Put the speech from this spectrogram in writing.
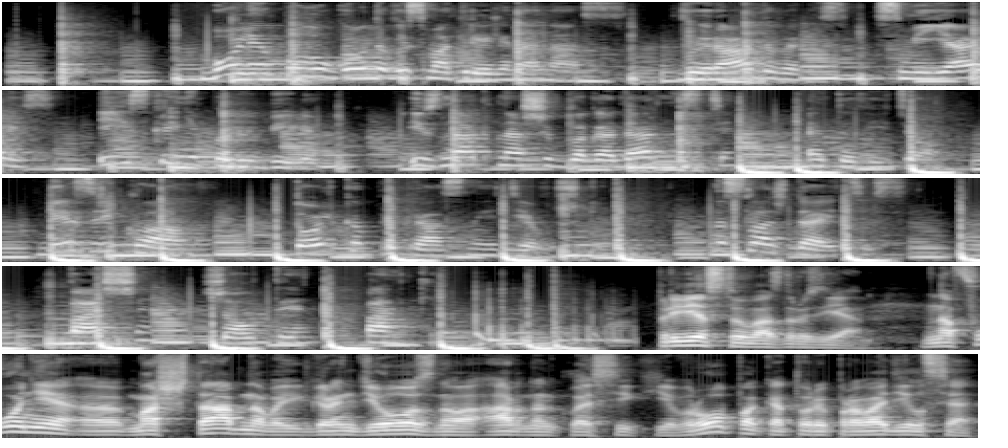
Более полугода вы смотрели на нас. Вы радовались, смеялись и искренне полюбили. И знак нашей благодарности это видео. Без рекламы, только прекрасные девушки. Наслаждайтесь. Ваши желтые панки. Приветствую вас, друзья! На фоне э, масштабного и грандиозного Арнольд Классик Европа, который проводился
